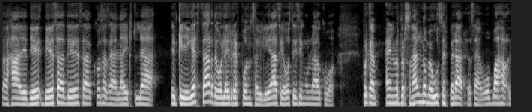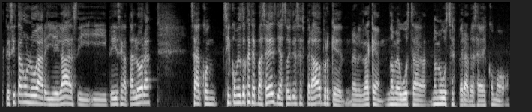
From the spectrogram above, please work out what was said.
ajá, de, de, esa, de esa cosa, o sea, la, la- el que llegues tarde o la irresponsabilidad, si a vos te dicen un lado como, porque en lo personal no me gusta esperar, o sea, vos vas, te citan a un lugar y llegas y, y te dicen a tal hora, o sea, con cinco minutos que te pases ya estoy desesperado porque la verdad que no me gusta, no me gusta esperar, o sea, es como,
